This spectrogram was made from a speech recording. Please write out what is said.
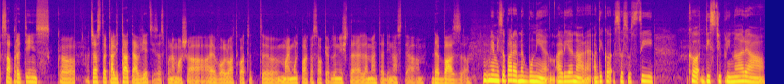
s-a pretins că această calitate a vieții, să spunem așa, a evoluat, cu atât uh, mai mult parcă s-au pierdut niște elemente din astea de bază. Mie mi se pare nebunie, alienare, adică să susții că disciplinarea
